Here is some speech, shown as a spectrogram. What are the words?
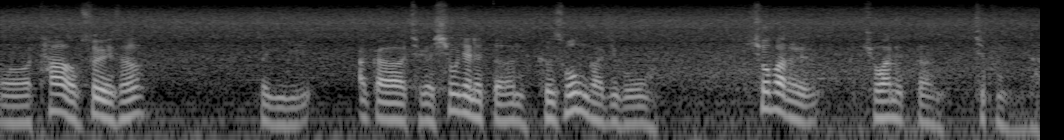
어, 타 업소에서 저기 아까 제가 시운전 했던 그 소음 가지고 쇼바를 교환했던 제품입니다.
